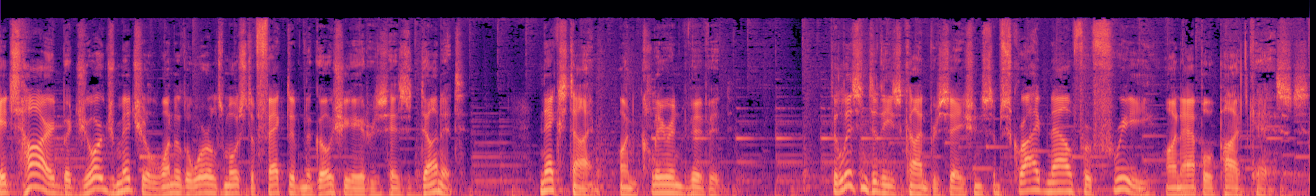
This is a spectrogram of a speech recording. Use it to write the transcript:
It's hard, but George Mitchell, one of the world's most effective negotiators, has done it. Next time on Clear and Vivid. To listen to these conversations, subscribe now for free on Apple Podcasts.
